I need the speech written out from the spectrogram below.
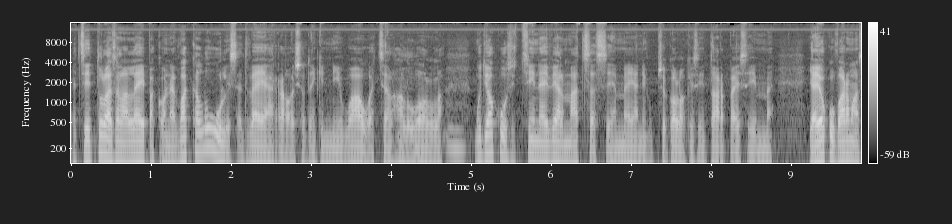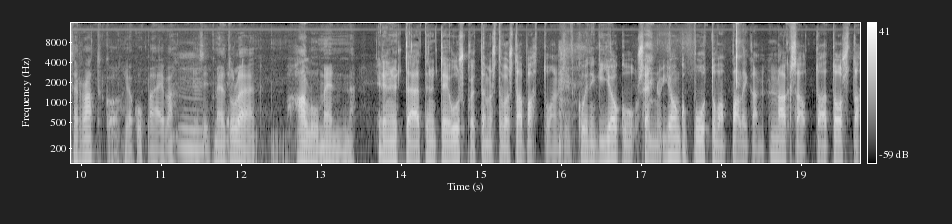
Että siitä tulee sellainen leipäkone, vaikka luulisi, että VR olisi jotenkin niin wow, että siellä haluaa mm. olla. Mm. Mutta joku sitten siinä ei vielä mätsää siihen meidän niin psykologisiin tarpeisiimme. Ja joku varmaan se ratkoo joku päivä. Mm. Ja sitten meillä tulee halu mennä. Eli nyt tämä, että nyt ei usko, että tämmöistä voisi tapahtua, niin sitten kuitenkin joku sen jonkun puuttuvan palikan naksauttaa tosta,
